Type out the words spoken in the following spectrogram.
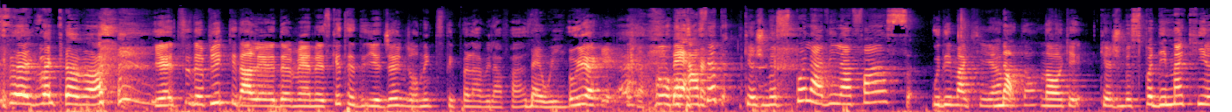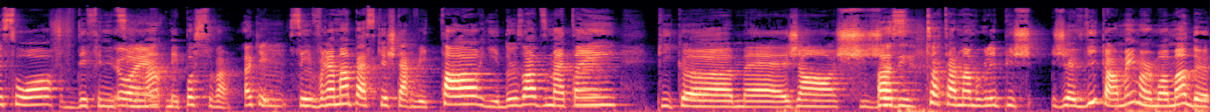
c'est ça, exactement. Tu sais, depuis que t'es dans le domaine, est-ce que t'as- y a déjà une journée que tu t'es pas lavé la face? Ben oui. oui, ok. Ben, en fait, que je me suis pas lavé la face, Ou démaquillant, Non. mettons? Non, ok. que je me suis pas démaquillée le soir, définitivement, Ouais. mais pas souvent. Ok. C'est vraiment parce que je suis arrivée tard, il est 2 heures du matin, puis comme, euh, genre, je suis Ah, des- totalement brûlée, puis je, je vis quand même un moment de...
